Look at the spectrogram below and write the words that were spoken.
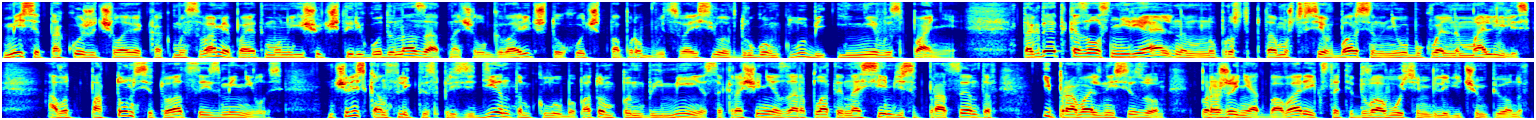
Месяц такой же человек, как мы с вами, поэтому он еще 4 года назад начал говорить, что хочет попробовать свои силы в другом клубе и не в Испании. Тогда это казалось нереальным, но просто потому, что все в Барсе на него буквально молились. А вот потом ситуация изменилась. Начались конфликты с президентом клуба, потом пандемия, сокращение зарплаты на 70% и провальный сезон. Поражение от Баварии, кстати, 2-8 в Лиге чемпионов.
